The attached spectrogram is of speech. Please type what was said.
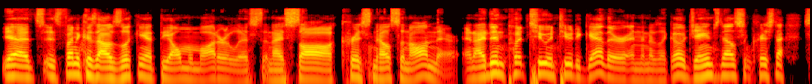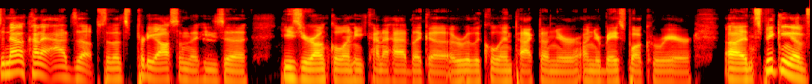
Yeah, it's it's funny because I was looking at the alma mater list and I saw Chris Nelson on there, and I didn't put two and two together, and then I was like, oh, James Nelson, Chris. Nelson. So now it kind of adds up. So that's pretty awesome that he's uh he's your uncle and he kind of had like a, a, really cool impact on your on your baseball career. Uh, and speaking of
